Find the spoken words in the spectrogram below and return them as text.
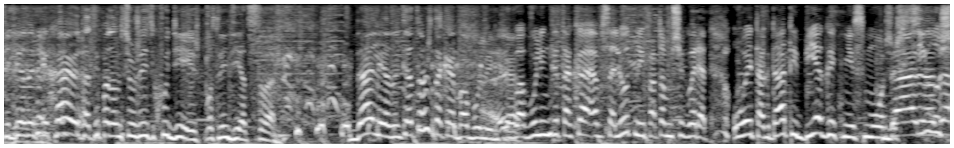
Тебе напихают, а ты потом всю жизнь худеешь после детства. Да, Лена, у тебя тоже такая Э, бабуленька? Бабуленька такая абсолютно, и потом еще говорят, ой, тогда ты бегать не сможешь, Да, да, силушек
